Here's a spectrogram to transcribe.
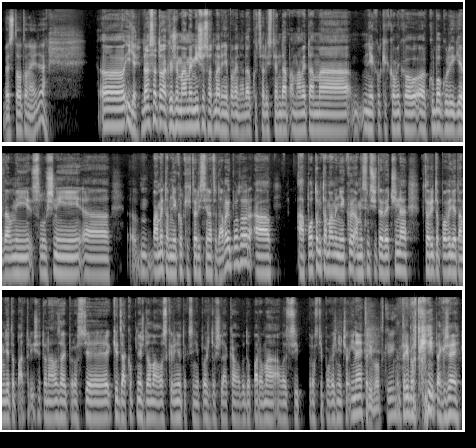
Bez toho to nejde? Uh, ide. Dá sa to, akože máme Mišo Satmari nepovie nadávku celý stand-up a máme tam uh, niekoľkých komikov. Uh, Kubo Gulík je veľmi slušný. Uh, máme tam niekoľkých, ktorí si na to dávajú pozor a a potom tam máme niekoho, a myslím si, že to je väčšina, ktorí to povedia tam, kde to patrí. Že to naozaj proste, keď zakopneš doma o skriňu, tak si nepovieš do šľaka alebo do paroma, ale si proste povieš niečo iné. Tri bodky. Tri bodky, takže,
